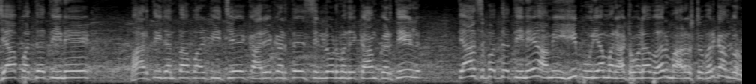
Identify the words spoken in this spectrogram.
ज्या पद्धतीने भारतीय जनता पार्टीचे कार्यकर्ते सिल्लोडमध्ये काम करतील. त्याच पद्धतीने आम्ही ही पुऱ्या मराठवाडाभर महाराष्ट्रभर काम करू.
